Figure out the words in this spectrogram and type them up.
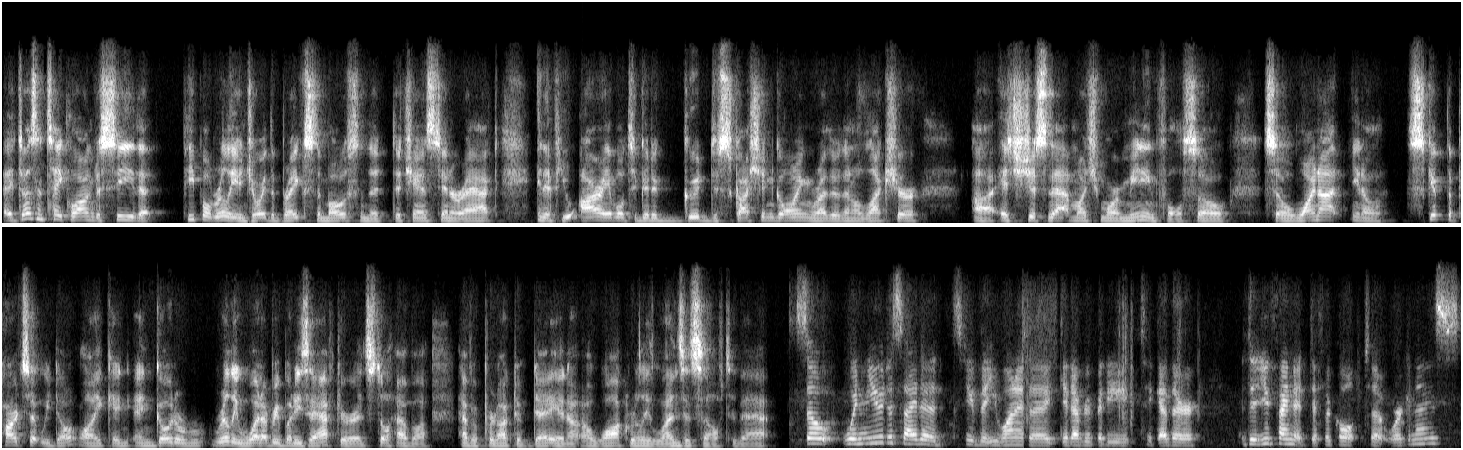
it doesn't take long to see that people really enjoyed the breaks the most and the, the chance to interact. And if you are able to get a good discussion going rather than a lecture, uh, it's just that much more meaningful. So, so why not, you know, skip the parts that we don't like and, and go to really what everybody's after and still have a have a productive day and a, a walk really lends itself to that so when you decided steve that you wanted to get everybody together did you find it difficult to organize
